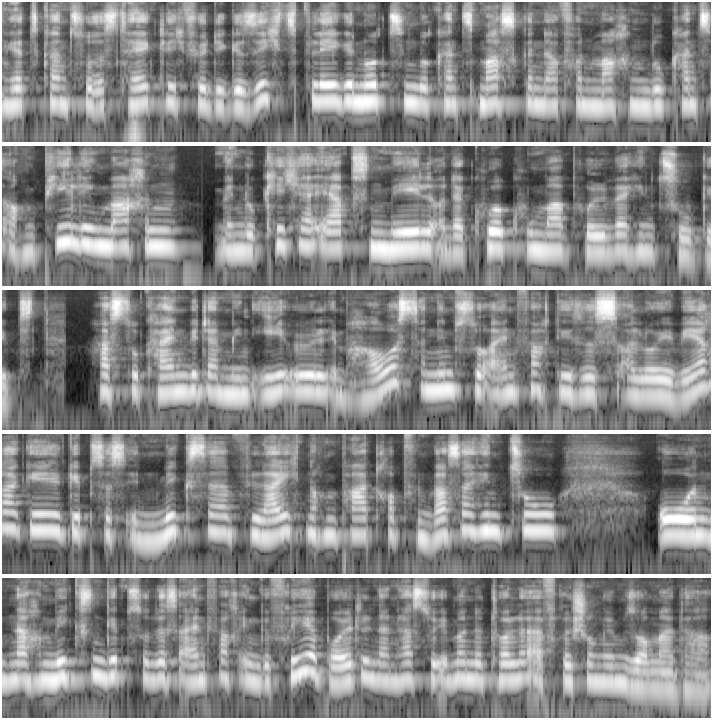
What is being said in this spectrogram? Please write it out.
Jetzt kannst du es täglich für die Gesichtspflege nutzen. Du kannst Masken davon machen. Du kannst auch ein Peeling machen, wenn du Kichererbsenmehl oder Kurkuma-Pulver hinzugibst. Hast du kein Vitamin E-Öl im Haus, dann nimmst du einfach dieses Aloe Vera Gel, gibst es in den Mixer, vielleicht noch ein paar Tropfen Wasser hinzu und nach dem Mixen gibst du das einfach in Gefrierbeutel, dann hast du immer eine tolle Erfrischung im Sommer da.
